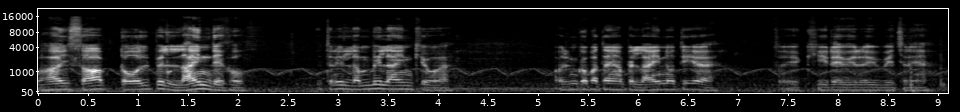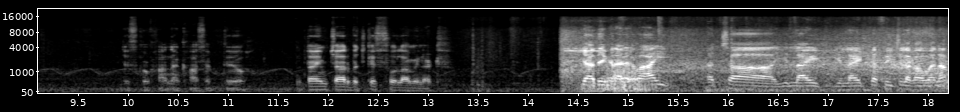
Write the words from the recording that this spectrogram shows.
भाई साहब टोल पे लाइन देखो। इतनी लंबी लाइन क्यों है? और इनको पता है यहाँ पे लाइन होती है तो ये खीरे वीरे भी बेच रहे हैं। जिसको खाना खा सकते हो। टाइम चार बज के सोलह मिनट। क्या देख रहा है भाई? अच्छा ये लाइट ये लाइट का स्विच लगा हुआ है ना?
